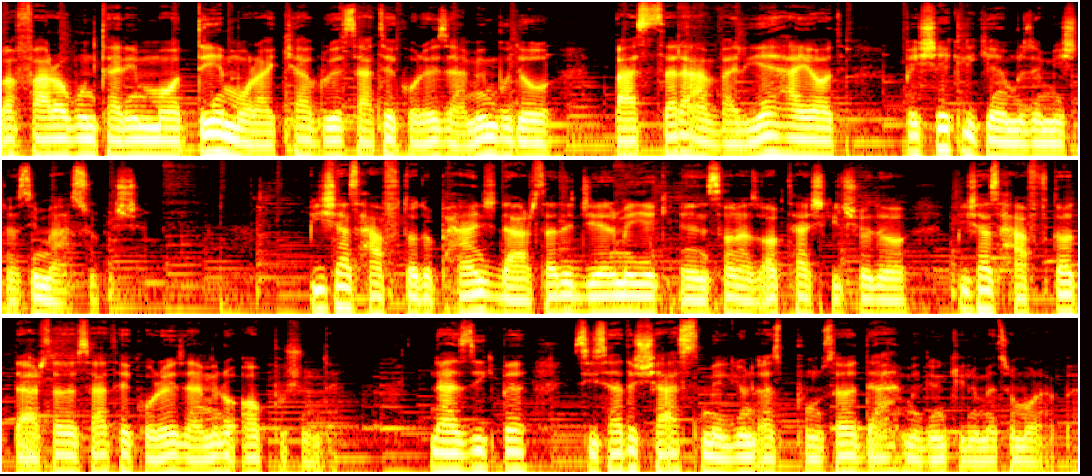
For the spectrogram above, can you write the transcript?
و فرابونترین ماده مرکب روی سطح کره زمین بود و بستر اولیه حیات به شکلی که امروز می‌شناسیم محسوب میشه. بیش از 75 درصد جرم یک انسان از آب تشکیل شده و بیش از 70 درصد سطح کره زمین رو آب پوشونده. نزدیک به 360 میلیون از 510 میلیون کیلومتر مربع.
